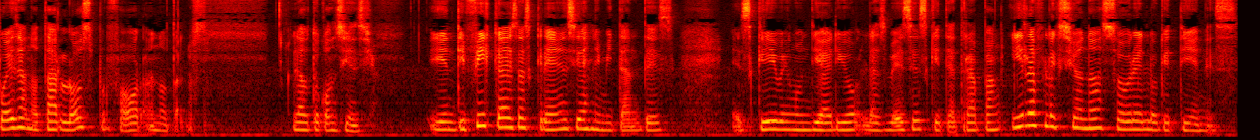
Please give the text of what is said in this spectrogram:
puedes anotarlos, por favor, anótalos. La autoconciencia. Identifica esas creencias limitantes. Escribe en un diario las veces que te atrapan y reflexiona sobre lo que tienes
